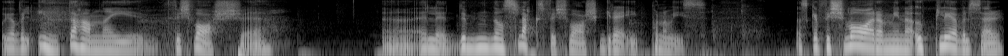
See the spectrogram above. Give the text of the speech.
Och jag vill inte hamna i försvars... Eh, eller det blir någon slags försvarsgrej på något vis. Jag ska försvara mina upplevelser.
